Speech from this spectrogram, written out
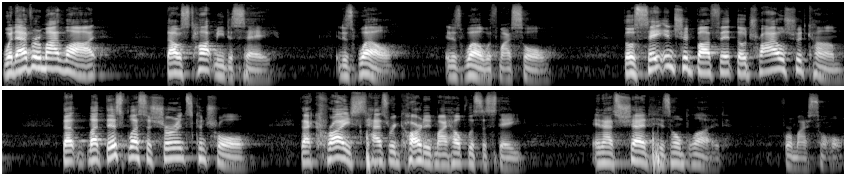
whatever my lot, Thou hast taught me to say, It is well, it is well with my soul. Though Satan should buffet, though trials should come, that let this blessed assurance control that Christ has regarded my helpless estate and has shed his own blood for my soul.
